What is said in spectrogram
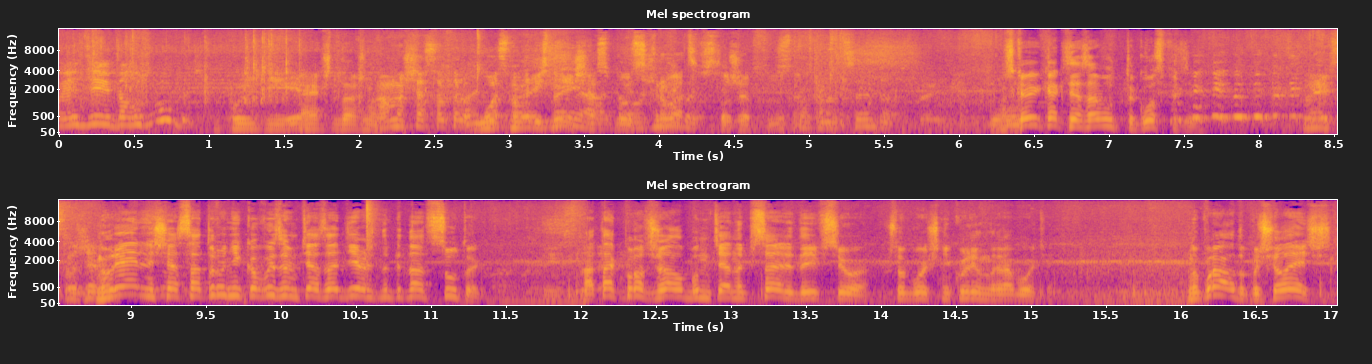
По идее должно быть. По идее. Конечно, должно. Мама сейчас сотрудник. Вот смотри, смотри, сейчас а будет скрываться быть. в служебном. Сто процентов. Ну скажи, как тебя зовут-то, господи? Ну служебном. реально, сейчас сотрудника вызовем, тебя задержат на 15 суток. А так просто жалобу на тебя написали, да и все, чтобы больше не курил на работе. Ну правда, по-человечески.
